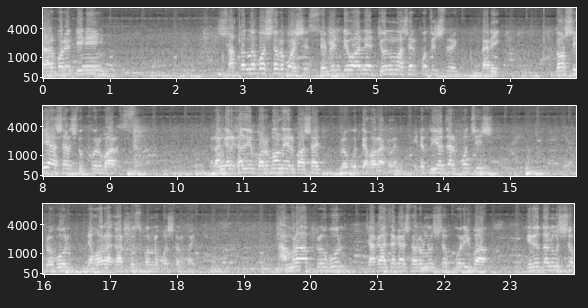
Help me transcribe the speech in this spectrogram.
তারপরে তিনি সাতান্ন বছর বয়সে সেভেন্টি ওয়ানের জুন মাসের পঁচিশ তারিখ দশই আষাঢ় শুক্রবার রাঙ্গারখালী বর্মনের বাসায় প্রভু দেহ রাখলেন। এটা দুই হাজার পঁচিশ প্রভুর দেহ রাখার পুষ্পন্ন বছর হয়। আমরা প্রভুর জায়গা জায়গা স্মরণ উৎসব করি বা তিরোদান উৎসব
